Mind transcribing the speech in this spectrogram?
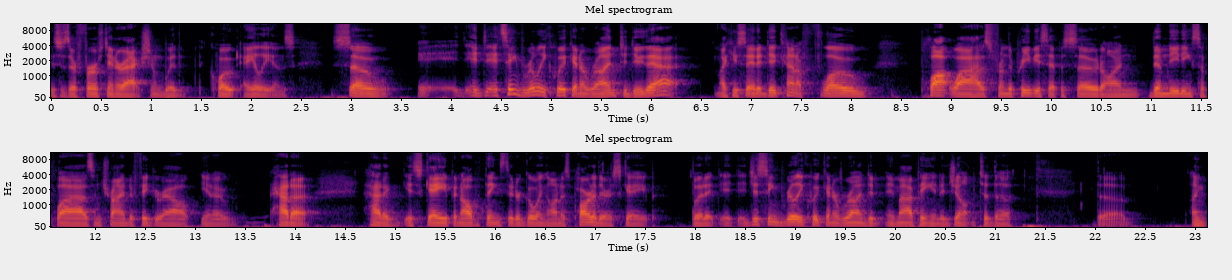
this is their first interaction with quote aliens. So it, it, it seemed really quick in a run to do that. Like you said, it did kind of flow plot wise from the previous episode on them needing supplies and trying to figure out, you know, how to how to escape and all the things that are going on as part of their escape. But it, it, it just seemed really quick in a run, to, in my opinion, to jump to the the un,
